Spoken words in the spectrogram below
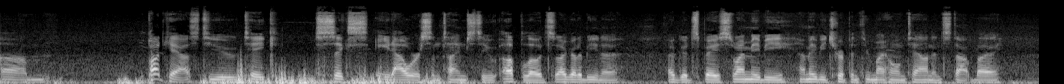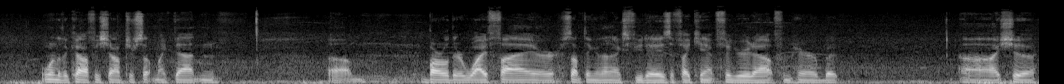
um, podcast to take six, eight hours sometimes to upload. So I got to be in a, a good space. So I may be I may be tripping through my hometown and stop by one of the coffee shops or something like that and um, borrow their Wi-Fi or something in the next few days if I can't figure it out from here. But uh, I should have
